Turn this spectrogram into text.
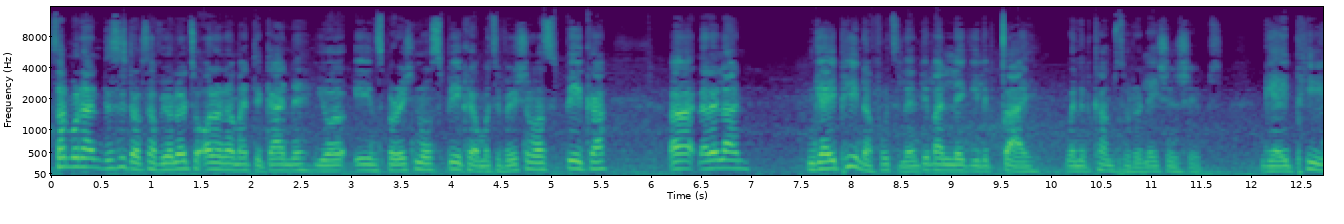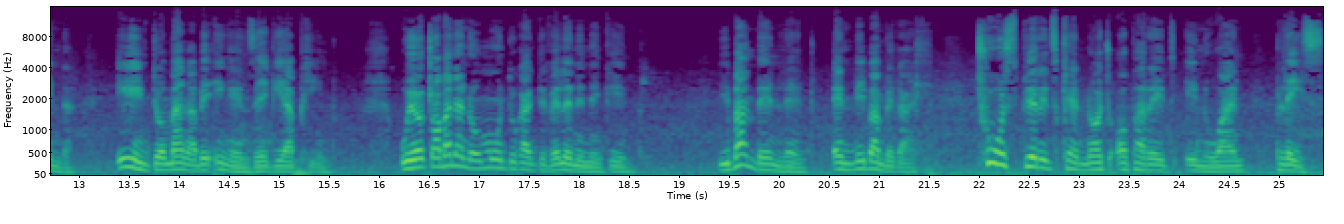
Sanibonani, this is Dr. Violetto Olona Madikane, your inspirational speaker, motivational speaker. Uh, lalelani, futhi lento ibalulekile ibucayi when it comes to relationships. Ngiyayiphinda. Into mangabe ingenzeki iyaphindwa. Uyoxabana nomuntu kanti vele ninenkinga. Ibambeni lento and nibambe kahle. Two spirits cannot operate in one place.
